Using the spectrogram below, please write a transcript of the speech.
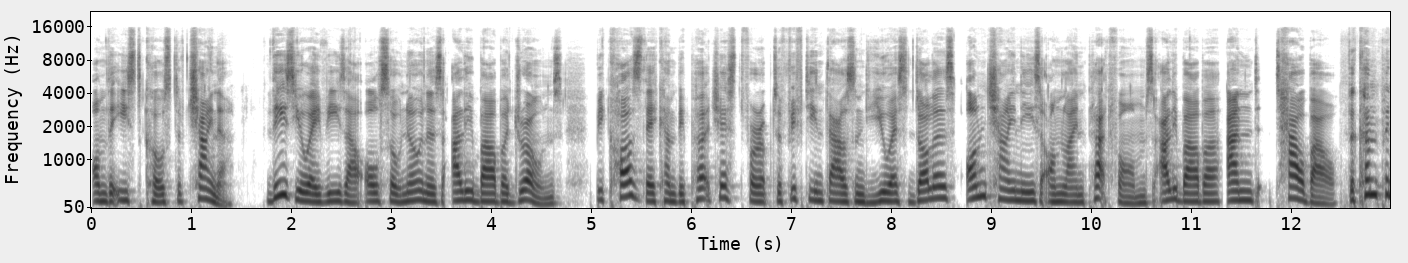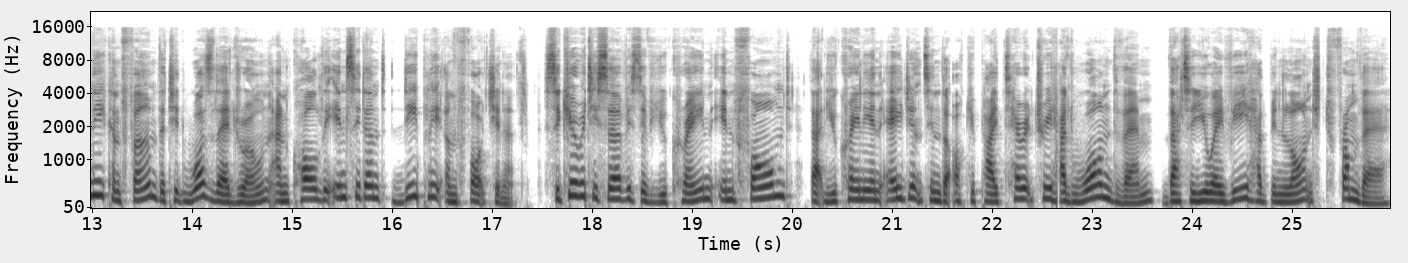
on the east coast of China. These UAVs are also known as Alibaba drones because they can be purchased for up to 15,000 US dollars on Chinese online platforms Alibaba and Taobao. The company confirmed that it was their drone and called the incident deeply unfortunate. Security Service of Ukraine informed that Ukrainian agents in the occupied territory had warned them that a UAV had been launched from there.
